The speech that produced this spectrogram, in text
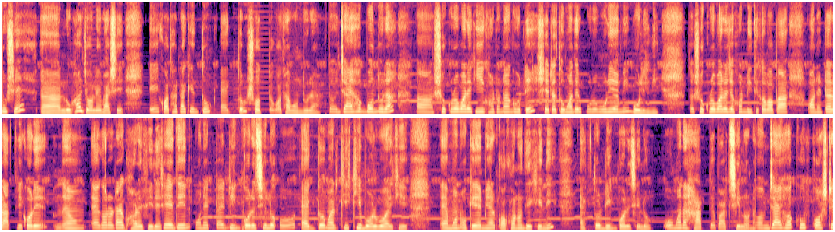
দোষে লোহা জলে ভাসে। এই কথাটা কিন্তু একদম সত্য কথা বন্ধুরা। তো যাই হোক বন্ধুরা শুক্রবারে কি ঘটনা ঘটে সেটা তোমাদের পুরোপুরি আমি বলিনি। তো শুক্রবারে যখন ঋতিকা বাবা অনেকটা রাত্রি করে এগারোটার ঘরে ফিরে সেই দিন অনেকটাই ড্রিঙ্ক করেছিল ও। একদম আর কি কি বলব আর কি এমন ওকে আমি আর কখনো দেখিনি। এক তো ডিং করেছিল ও মানে হাঁটতে পারছিল না। যাই হোক, খুব কষ্টে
